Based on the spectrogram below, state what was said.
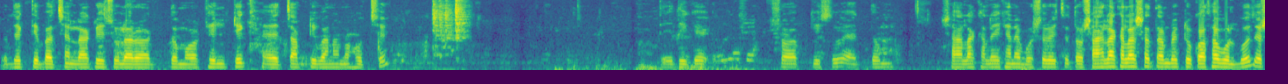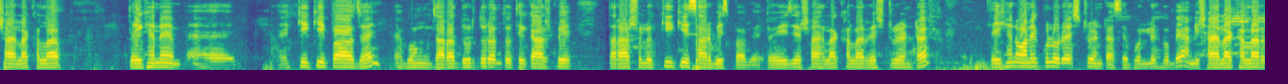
তো দেখতে পাচ্ছেন লাকড়ি চুলার একদম অথেন্টিক চাপটি বানানো হচ্ছে। এদিকে সব কিছু একদম শাহলা খালা এখানে বসে রয়েছে। তো শাহলা খালার সাথে আমরা একটু কথা বলব যে শাহলা খালা তো এখানে কি কি পাওয়া যায় এবং যারা দূর দূরান্ত থেকে আসবে, তারা আসলে কি কি সার্ভিস পাবে? তো এই যে শাহলা খালার রেস্টুরেন্টটা তো এখানে অনেকগুলো রেস্টুরেন্ট আছে। বললে হবে, আমি শাহলা খালার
